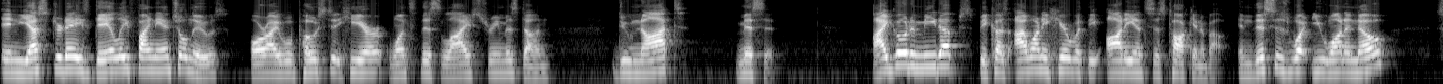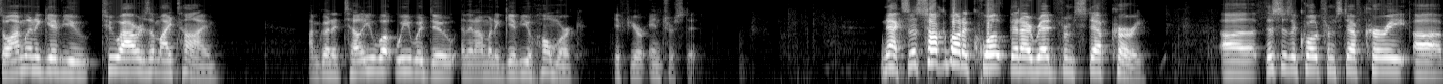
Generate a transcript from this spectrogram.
in yesterday's daily financial news, or I will post it here once this live stream is done. Do not miss it. I go to meetups because I want to hear what the audience is talking about. And this is what you want to know. So I'm going to give you two hours of my time. I'm going to tell you what we would do, and then I'm going to give you homework if you're interested. Next, let's talk about a quote that I read from Steph Curry. Uh, this is a quote from Steph Curry uh,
